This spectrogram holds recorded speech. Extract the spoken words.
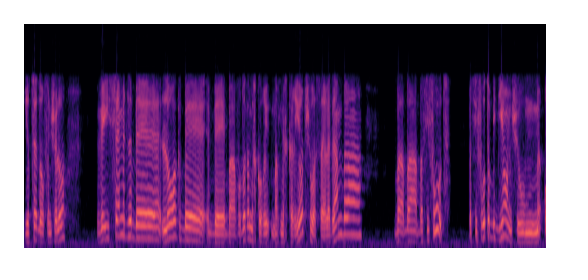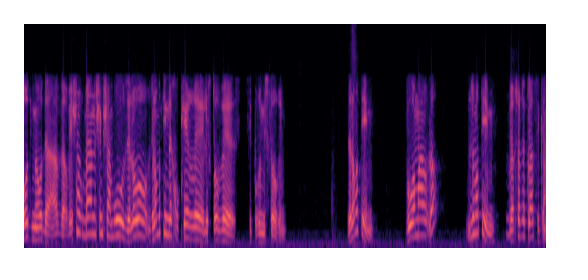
היוצא דופן שלו, ויישם את זה ב, לא רק ב, ב, בעבודות המחקרי, המחקריות שהוא עשה, אלא גם ב, ב, ב, בספרות. בספרות הבדיון, שהוא מאוד מאוד אהב, ויש הרבה אנשים שאמרו, זה לא, זה לא מתאים לחוקר אה, לכתוב אה, סיפורים היסטוריים. זה לא מתאים. והוא אמר, לא, זה מתאים, ועכשיו זה קלאסיקה.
